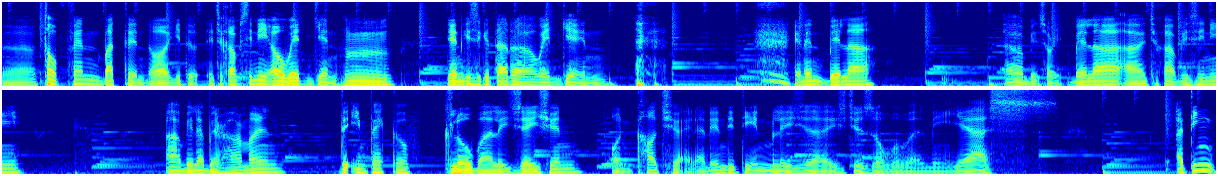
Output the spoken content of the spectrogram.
uh, top fan button. Oh gitu. Dia cakap sini oh weight gain. Hmm. Jangan kasi ketara weight gain. And then Bella uh, sorry Bella uh, cakap di sini uh, Bella Berharman the impact of globalization on culture and identity in Malaysia is just overwhelming. Yes. I think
